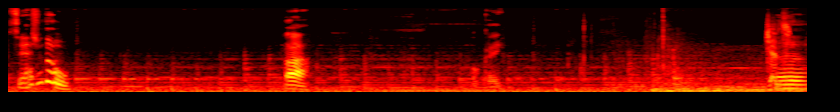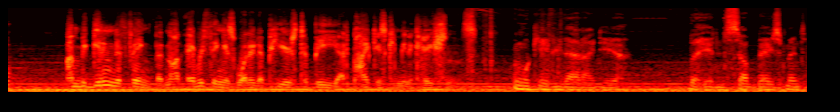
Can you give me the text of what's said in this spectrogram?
Chcę jechać w dół. A. Okej. Jensen, E, I'm beginning to think that not everything is what it appears to be at Picus Communications. And what gave you that idea? The hidden sub-basement,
